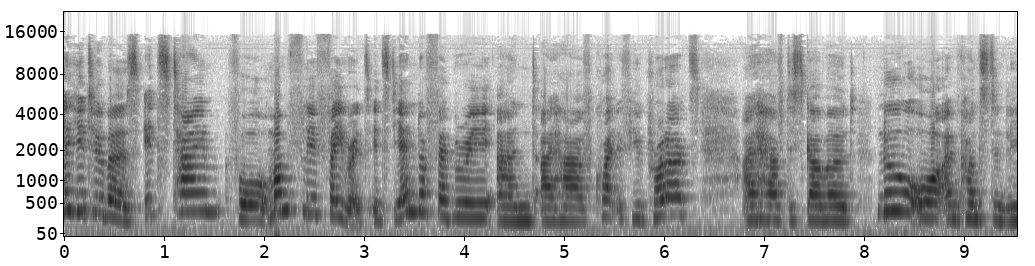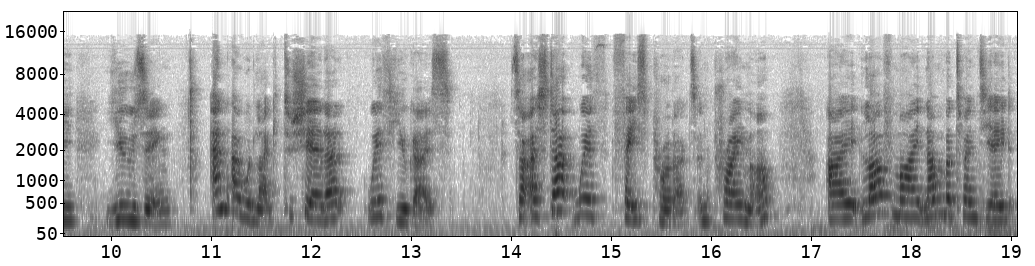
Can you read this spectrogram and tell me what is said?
Hello YouTubers! It's time for monthly favorites. It's the end of February and I have quite a few products I have discovered new or I'm constantly using and I would like to share that with you guys. So I start with face products and primer. I love my number 28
